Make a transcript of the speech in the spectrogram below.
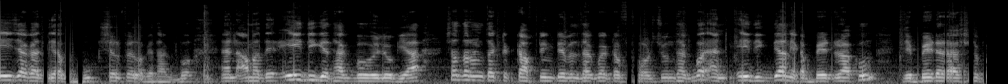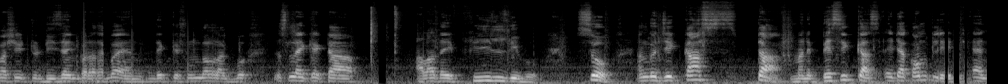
এই জায়গা দিয়ে বুক শেলফে লগে থাকব। অ্যান্ড আমাদের এই দিকে থাকব হইল গিয়া সাধারণত একটা ক্রাফটিং টেবিল থাকব, একটা ফরচুন থাকব। অ্যান্ড এই দিক দিয়ে আমি একটা বেড রাখুম, যে বেডের আশেপাশে একটু ডিজাইন করা থাকব অ্যান্ড দেখতে সুন্দর লাগবো। জাস্ট লাইক একটা আলাদাই ফিল দিব। সো আঙ্গ যে কাজটা মানে বেসিক কাজ, এটা কমপ্লিট অ্যান্ড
